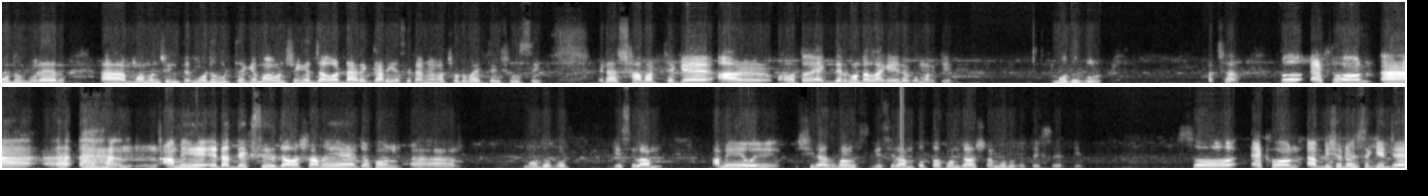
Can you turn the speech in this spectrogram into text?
মধুপুরের আহ, ময়মনসিংহ মধুপুর থেকে ময়মনসিংহে যাওয়ার ডাইরেক্ট গাড়ি আছে এটা আমি আমার ছোট ভাইয়ের থেকে শুনছি। এটা সাভার থেকে আর হয়তো এক দেড় ঘণ্টা লাগে এরকম আর কি। মধুপুর। আচ্ছা। তো এখন আমি এটা দেখছি, যাওয়ার সময় যখন মধুপুর গেছিলাম, আমি ওই সিরাজগঞ্জ গেছিলাম, তো তখন যাওয়ার সময় মধুপুর দেখছি আর কি। সো এখন বিষয়টা হচ্ছে কি যে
